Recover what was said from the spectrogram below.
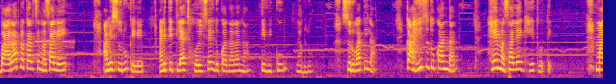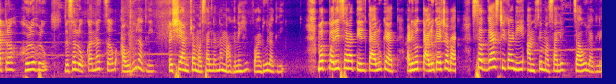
बारा प्रकारचे मसाले आम्ही सुरू केले आणि तिथल्याच होलसेल दुकानदारांना ते विकू लागलो. सुरुवातीला काहीच दुकानदार हे मसाले घेत होते. मात्र हळूहळू जसं लोकांना चव आवडू लागली तशी आमच्या मसाल्यांना मागणीही वाढू लागली. मग परिसरातील तालुक्यात आणि मग तालुक्याच्या बा सगळ्याच ठिकाणी आमचे मसाले जाऊ लागले.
